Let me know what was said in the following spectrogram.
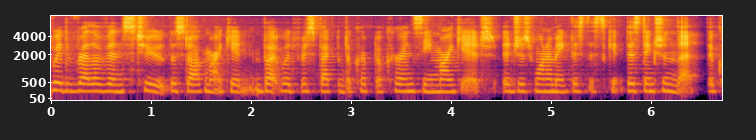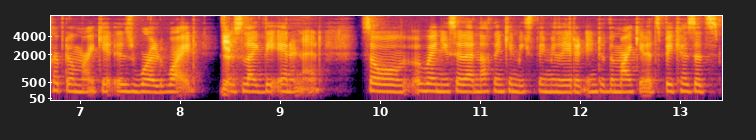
with relevance to the stock market. But with respect to the cryptocurrency market, I just want to make this dis- distinction that the crypto market is worldwide, Yeah. just like the internet. So when you say that nothing can be stimulated into the market, it's because it's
